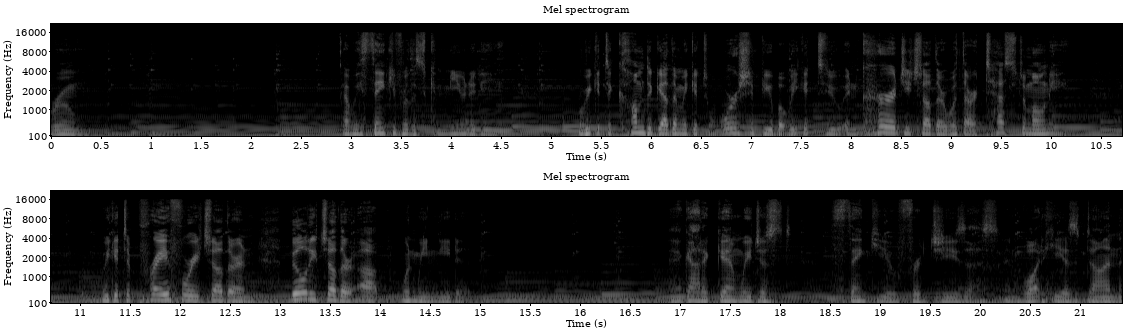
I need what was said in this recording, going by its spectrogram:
room. God, we thank you for this community where we get to come together and we get to worship you, but we get to encourage each other with our testimony. We get to pray for each other and build each other up when we need it. And God, again, we just thank you for Jesus and what he has done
